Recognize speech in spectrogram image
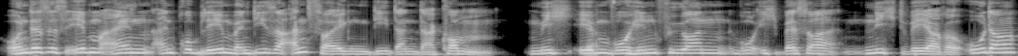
Und es ist eben ein, ein Problem, wenn diese Anzeigen, die dann da kommen, mich eben ja. wohin führen, wo ich besser nicht wäre. Oder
